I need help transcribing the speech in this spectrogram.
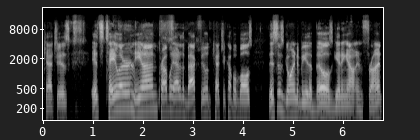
catches. It's Taylor, Neon probably out of the backfield, catch a couple balls. This is going to be the Bills getting out in front,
